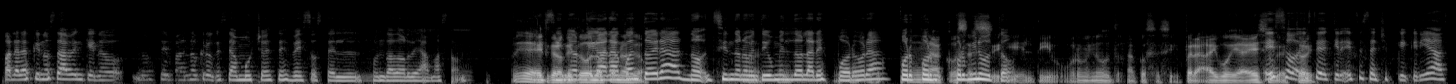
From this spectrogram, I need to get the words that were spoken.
Para los que no saben, que no, no sepan, no creo que sea mucho. Este es Besos, el fundador de Amazon. Eh, El creo que señor que lo gana. ¿cuánto era? No, 191 mil dólares por hora, por, por, por minuto. así, el tipo, por minuto, una cosa así. Espera, ahí voy a eso. que Eso, estoy- este, que- este es el chip que querías.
